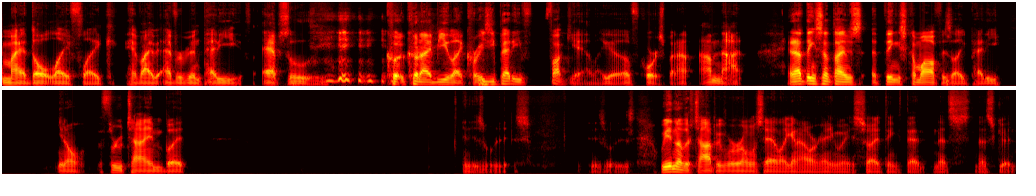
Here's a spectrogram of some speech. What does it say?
In my adult life, like, have I ever been petty? Absolutely. could could I be like crazy petty? Fuck yeah, like of course, but I, I'm not. And I think sometimes uh, things come off as like petty, you know, through time, but it is what it is. It is what it is. We had another topic. We're almost at like an hour anyway, so I think that that's that's good.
